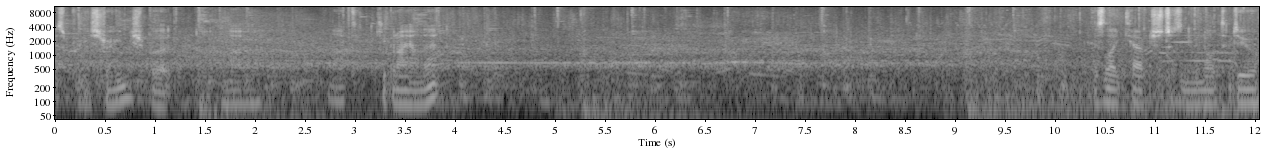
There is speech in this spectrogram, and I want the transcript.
is pretty strange, but uh, I'll have to keep an eye on that. His light cav just doesn't even know what to do.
